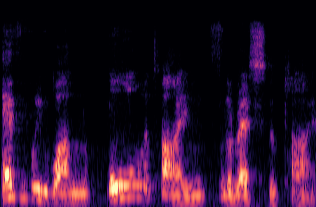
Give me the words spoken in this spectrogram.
everyone all the time for the rest of time.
